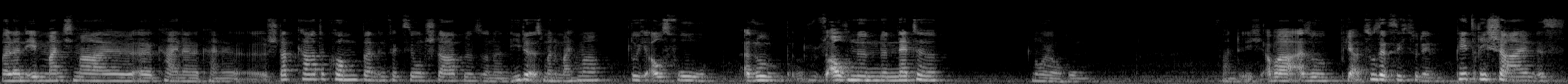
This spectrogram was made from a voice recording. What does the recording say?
Weil dann eben manchmal äh, keine, keine Stadtkarte kommt beim Infektionsstapel, sondern die, da ist man manchmal durchaus froh. Also ist auch eine, eine nette Neuerung fand ich. Aber also ja, zusätzlich zu den Petrischalen ist,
